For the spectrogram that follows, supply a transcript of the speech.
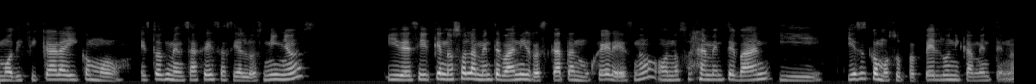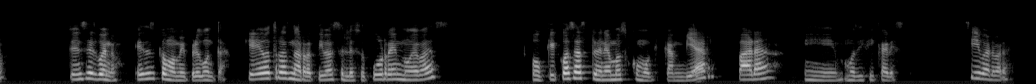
modificar ahí como estos mensajes hacia los niños y decir que no solamente van y rescatan mujeres, ¿no? O no solamente van y, y ese es como su papel únicamente, ¿no? Entonces, bueno, esa es como mi pregunta. ¿Qué otras narrativas se les ocurren nuevas o qué cosas tenemos como que cambiar para eh, modificar esto. Sí, Bárbara.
